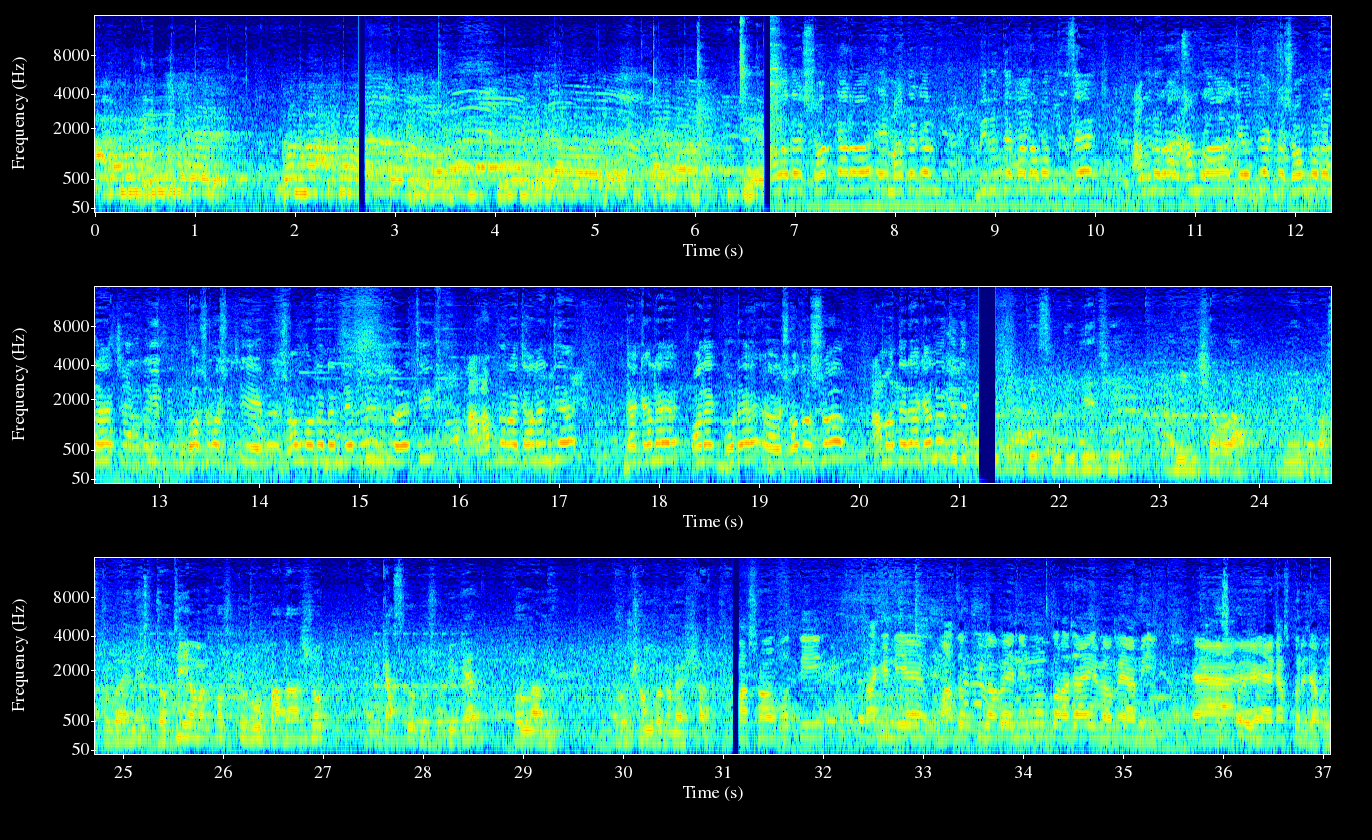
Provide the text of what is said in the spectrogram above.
আগামী ভবিষ্যতের জন্য আপনারা সরকারও এই মাদকের বিরুদ্ধে কথা বলতেছে। আপনারা আমরা যেহেতু একটা সংগঠনে বসবাস সংগঠনের নেতৃবৃন্দ হয়েছি আর আপনারা জানেন যে এখানে অনেক ভোটে সদস্য আমাদের এখানেও যদি প্রতিশ্রুতি দিয়েছি আমি ইনশাল্লাহ আমি এটা বাস্তবায়নে যতই আমার কষ্ট হোক বাধা আসুক আমি কাজ করব শ্রমিকের কল্যাণে এবং সংগঠনের স্বার্থে। আমার সভাপতি তাকে নিয়ে মাদক কীভাবে নির্মূল করা যায় এভাবে আমি কাজ করে যাব।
